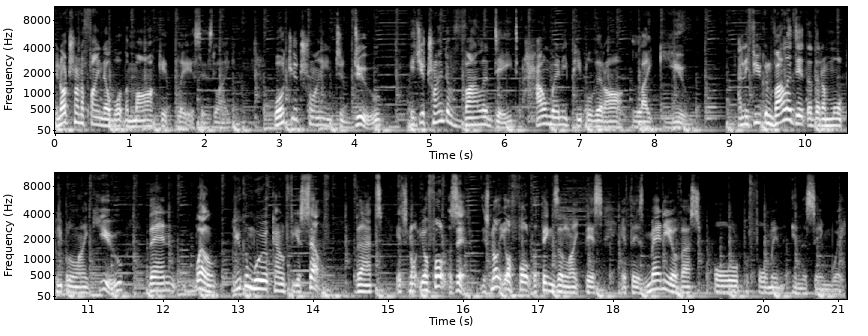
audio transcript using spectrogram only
You're not trying to find out what the marketplace is like. What you're trying to do is you're trying to validate how many people there are like you. And if you can validate that there are more people like you, then, well, you can work out for yourself that it's not your fault, is it? It's not your fault that things are like this if there's many of us all performing in the same way.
